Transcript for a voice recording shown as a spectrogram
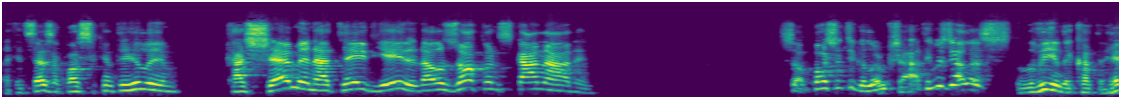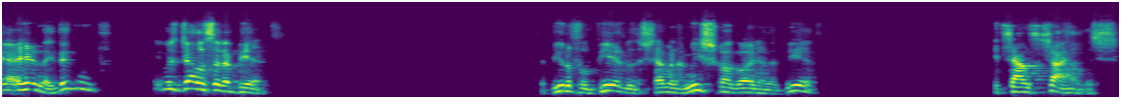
Like it says, Apostle in Tehillim, Kashemen hatev yedid al zokon skanadim. So Pasha Tigalim shot, he was jealous. The Levim, they cut the hair here and they didn't. He was jealous of the beard. The beautiful beard with the Shemin Amishcha going on the beard. It sounds childish.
